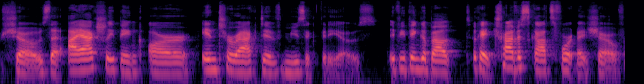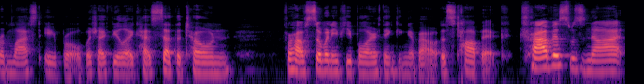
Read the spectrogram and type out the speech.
shows that I actually think are interactive music videos. If you think about okay, Travis Scott's Fortnite show from last April, which I feel like has set the tone for how so many people are thinking about this topic. Travis was not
